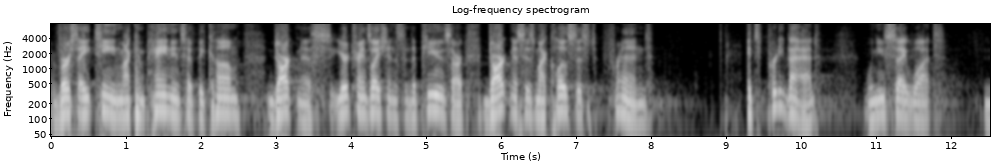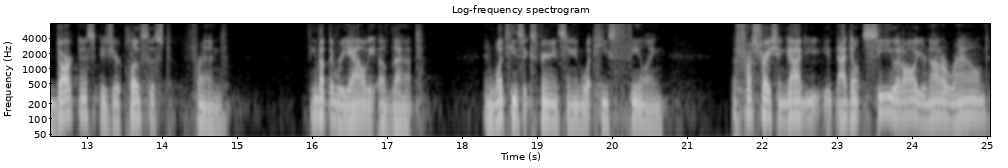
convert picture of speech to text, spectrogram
Verse 18, my companions have become darkness. Your translations in the pews are darkness is my closest friend. It's pretty bad when you say what? Darkness is your closest friend. Think about the reality of that and what he's experiencing and what he's feeling. The frustration, God, you, I don't see you at all. You're not around.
